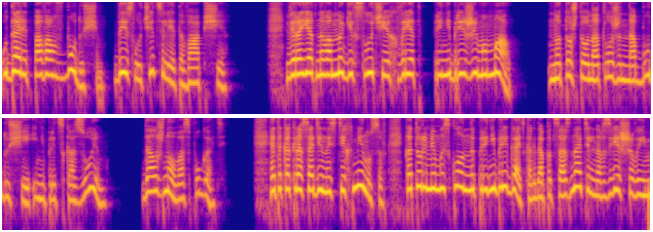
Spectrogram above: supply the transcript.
ударит по вам в будущем, да и случится ли это вообще. Вероятно, во многих случаях вред пренебрежимо мал, но то, что он отложен на будущее и непредсказуем, должно вас пугать. Это как раз один из тех минусов, которыми мы склонны пренебрегать, когда подсознательно взвешиваем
